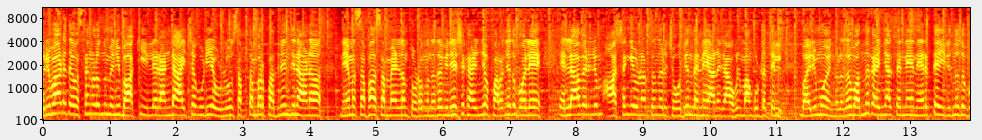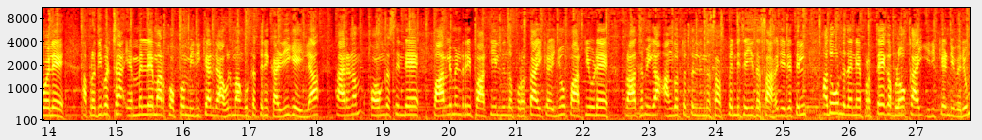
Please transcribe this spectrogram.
ഒരുപാട് ദിവസങ്ങളൊന്നും ഇനി ബാക്കിയില്ല. രണ്ടാഴ്ച കൂടിയേ ഉള്ളൂ. സെപ്റ്റംബർ പതിനഞ്ചിനാണ് നിയമസഭാ സമ്മേളനം തുടങ്ങുന്നത്. വിനേഷ് കഴിഞ്ഞ് പറഞ്ഞതുപോലെ എല്ലാവരിലും ആശങ്കയുണർത്തുന്ന ഒരു ചോദ്യം തന്നെയാണ് രാഹുൽ മാങ്കൂട്ടത്തിൽ വരുമോ എന്നുള്ളത്. വന്നു കഴിഞ്ഞാൽ തന്നെ നേരത്തെ ഇരുന്നതുപോലെ പ്രതിപക്ഷ എം എൽ എമാർക്കൊപ്പം ഇരിക്കാൻ രാഹുൽ മാങ്കൂട്ടത്തിന് കഴിയുകയില്ല. കാരണം കോൺഗ്രസിന്റെ പാർലമെന്ററി പാർട്ടിയിൽ നിന്ന് പുറത്തായി കഴിഞ്ഞു. പാർട്ടിയുടെ പ്രാഥമിക അംഗത്വത്തിൽ നിന്ന് സസ്പെൻഡ് ചെയ്ത സാഹചര്യത്തിൽ അതുകൊണ്ട് തന്നെ പ്രത്യേക ബ്ലോക്കായി ഇരിക്കേണ്ടി വരും.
